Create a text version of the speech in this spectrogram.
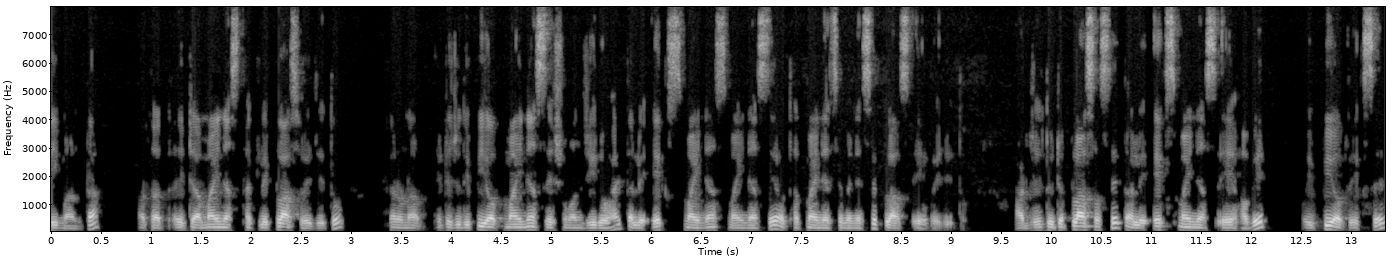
এই মানটা, অর্থাৎ এটা মাইনাস থাকলে প্লাস হয়ে যেত কেননা এটা যদি পি অফ মাইনাস এ সমান জিরো হয়, তাহলে এক্স মাইনাস মাইনাস এ অর্থাৎ minus A minus A plus A হয়ে যেত। আর যেহেতু এটা প্লাস আছে, তাহলে এক্স মাইনাস এ হবে, ওই পি অফ এক্সের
